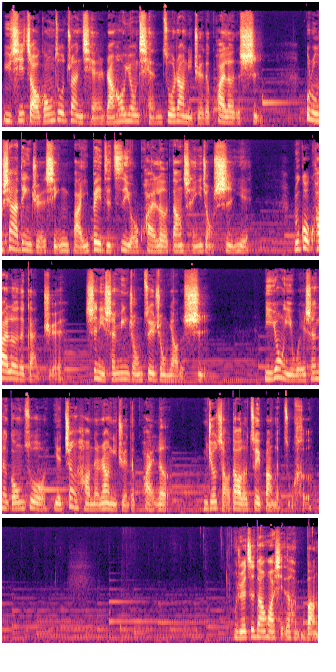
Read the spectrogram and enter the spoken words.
与其找工作赚钱，然后用钱做让你觉得快乐的事，不如下定决心，把一辈子自由快乐当成一种事业。如果快乐的感觉是你生命中最重要的事，你用以为生的工作也正好能让你觉得快乐，你就找到了最棒的组合。我觉得这段话写得很棒，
